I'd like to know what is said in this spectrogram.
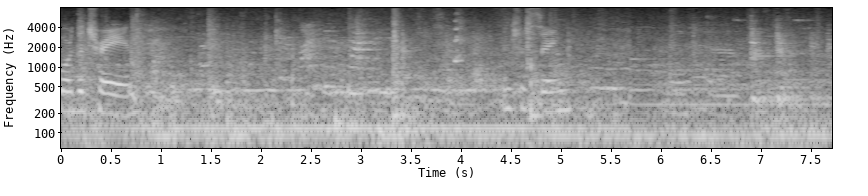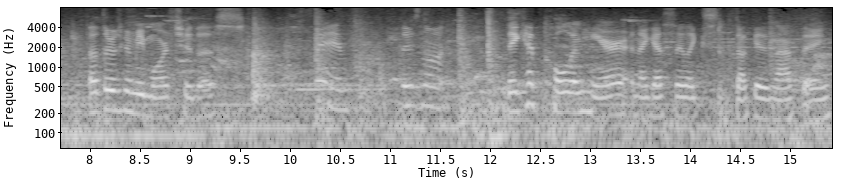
board the train. Interesting. Thought there was gonna be more to this. Same. There's not. They kept coal in here, and I guess they like stuck it in that thing.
